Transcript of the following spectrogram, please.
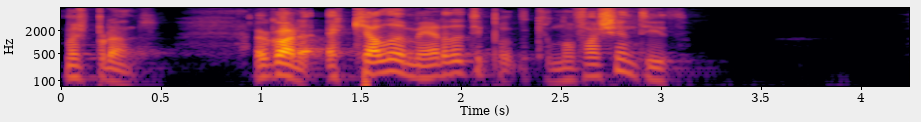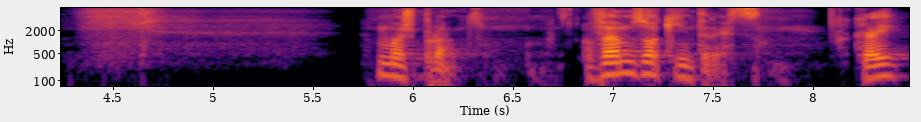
Mas pronto. Agora, aquela merda, tipo, aquilo não faz sentido. Mas pronto. Vamos ao que interessa. Ok?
